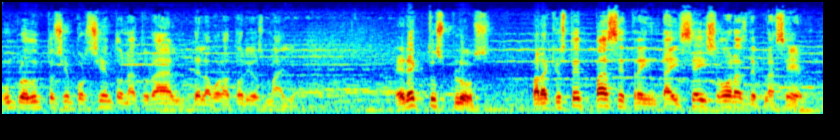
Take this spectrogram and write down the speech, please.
un producto 100% natural de Laboratorios Mayo. Erectus Plus, para que usted pase 36 horas de placer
